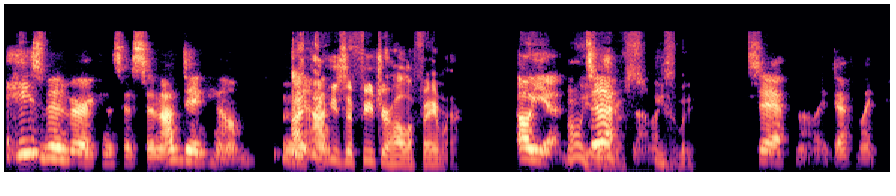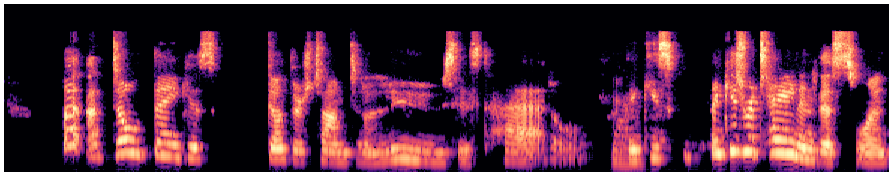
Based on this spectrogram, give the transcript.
he's been very consistent. I dig him. I I think I- he's a future Hall of Famer. oh yeah, Oh, yeah. definitely, Easily. definitely, definitely. But I don't think it's Gunther's time to lose his title. I think he's I think he's retaining this one.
